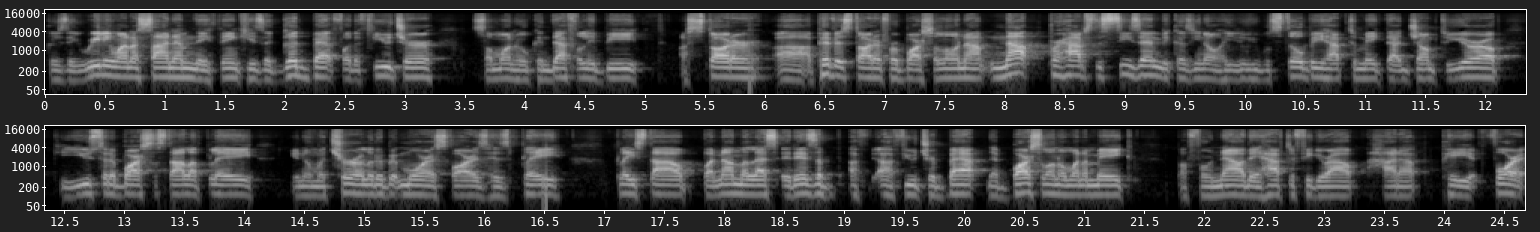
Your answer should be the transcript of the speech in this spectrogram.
because they really want to sign him. They think he's a good bet for the future, someone who can definitely be a starter, uh, a pivot starter for Barcelona. Not perhaps this season because you know he, he will still be have to make that jump to Europe, get used to the Barca style of play, you know, mature a little bit more as far as his play play style. But nonetheless, it is a, a, a future bet that Barcelona want to make. But for now, they have to figure out how to pay it for it.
